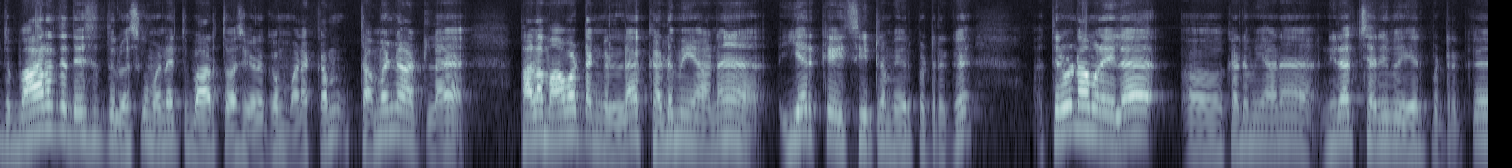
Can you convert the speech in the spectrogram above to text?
இந்த பாரத தேசத்தில் வசிக்கும் அனைத்து பாரதவாசிகளுக்கும் வணக்கம். தமிழ்நாட்டில் பல மாவட்டங்களில் கடுமையான இயற்கை சீற்றம் ஏற்பட்டிருக்கு. திருவண்ணாமலையில் கடுமையான நிலச்சரிவு ஏற்பட்டிருக்கு.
